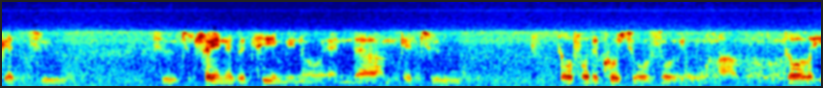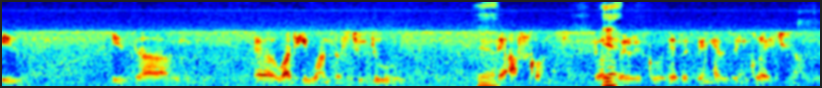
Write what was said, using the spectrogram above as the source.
get to to to train as a team, you know, and um, get to so for the coach to also you know, um, so his his um, uh, what he wants us to do, Yeah. the Afcons. It was Yeah. very good. Everything has been great. You know.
